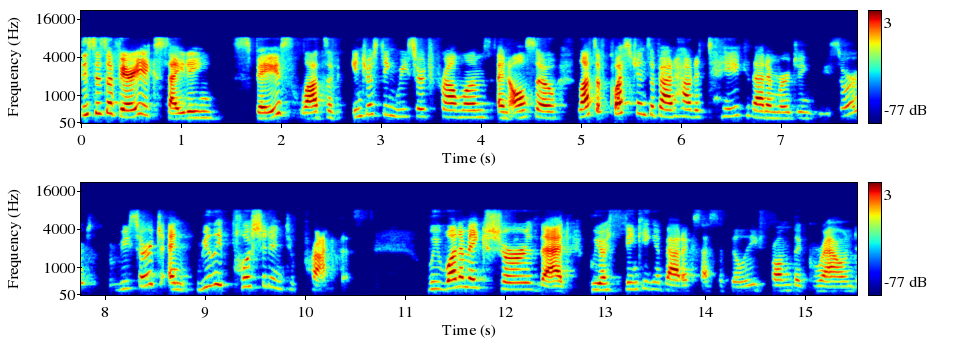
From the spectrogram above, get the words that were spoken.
this is a very exciting space, lots of interesting research problems, and also lots of questions about how to take that emerging research, research and really push it into practice we want to make sure that we are thinking about accessibility from the ground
